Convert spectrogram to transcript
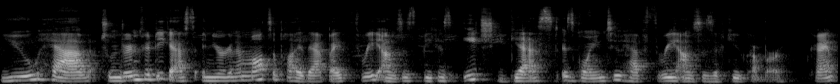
you have 250 guests and you're going to multiply that by three ounces because each guest is going to have three ounces of cucumber, okay?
